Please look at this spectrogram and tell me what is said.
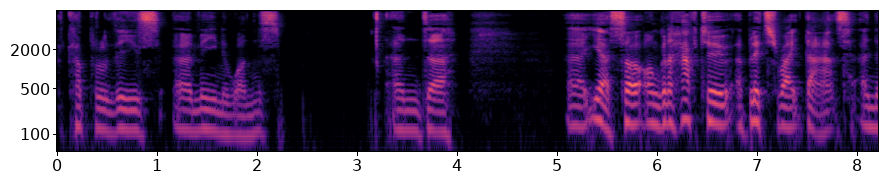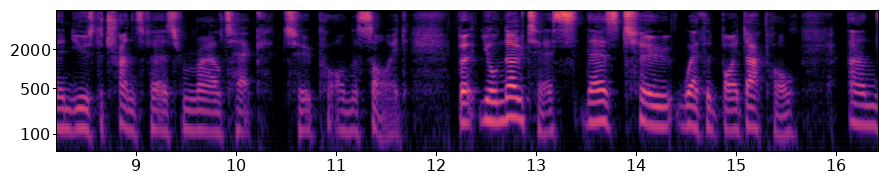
a couple of these uh, meaner ones. And uh, uh, yeah, so I'm going to have to obliterate that and then use the transfers from Railtec to put on the side. But you'll notice there's two weathered by Dapol and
